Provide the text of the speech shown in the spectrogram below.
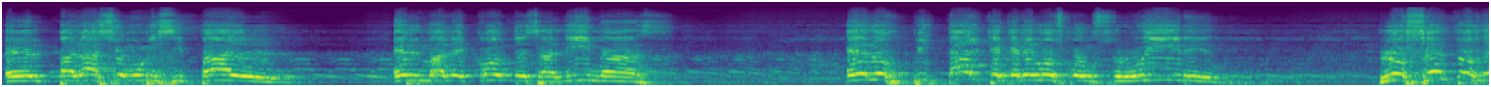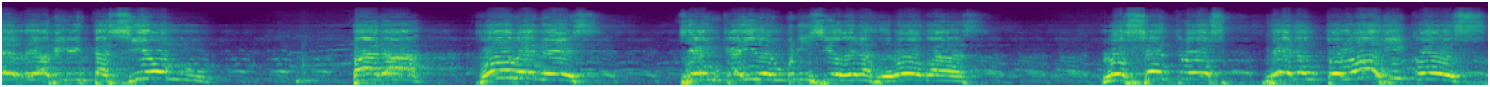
el palacio municipal, el malecón de Salinas, el hospital que queremos construir, los centros de rehabilitación para jóvenes que han caído en vicio de las drogas, los centros gerontológicos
